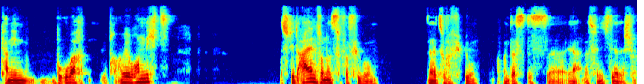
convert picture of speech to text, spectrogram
kann ihn beobachten. Wir brauchen nichts. Es steht allen von uns zur Verfügung. Äh, zur Verfügung. Und das ist, äh, ja, das finde ich sehr, sehr schön.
